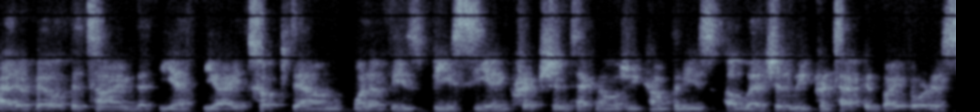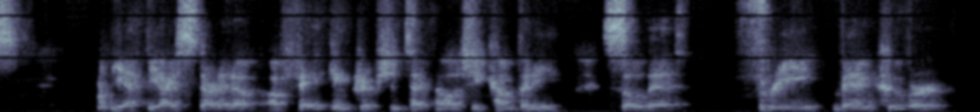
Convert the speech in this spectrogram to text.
at about the time that the FBI took down one of these BC encryption technology companies allegedly protected by Ortis the FBI started a, a fake encryption technology company so that three Vancouver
